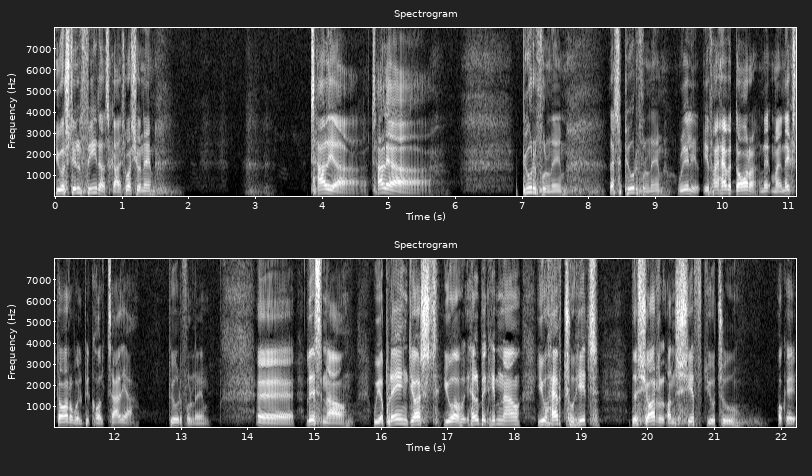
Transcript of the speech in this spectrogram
You are still feeders, guys. What's your name? Talia. Talia. Beautiful name. That's a beautiful name, really. If I have a daughter, my next daughter will be called Talia. Beautiful name. Uh, listen now. We are playing just, you are helping him now. You have to hit the shuttle on shift, you two. Okay,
